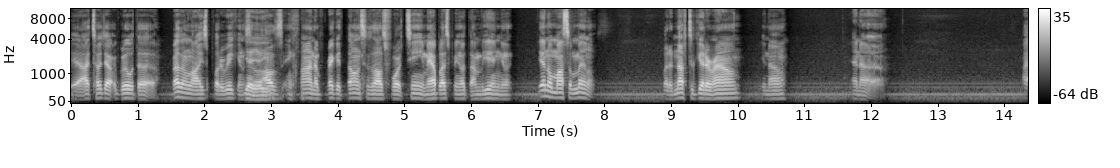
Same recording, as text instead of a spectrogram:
Yeah, I told you I grew with a brother-in-law. He's Puerto Rican, Yeah, so yeah, I yeah. was inclined to reggaeton since I was 14. Me habla español también. You you know, más o menos. But enough to get around, you know. And uh, I,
